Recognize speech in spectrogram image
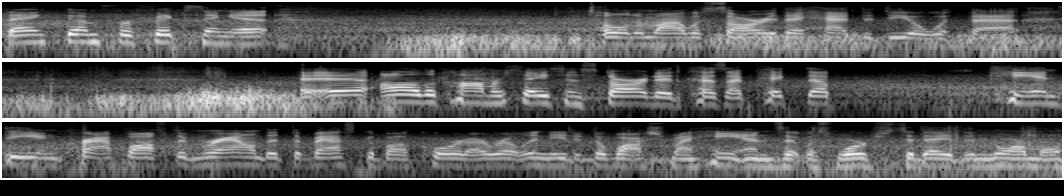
thanked them for fixing it. And told them I was sorry they had to deal with that. All the conversation started because I picked up candy and crap off the ground at the basketball court. I really needed to wash my hands. It was worse today than normal.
